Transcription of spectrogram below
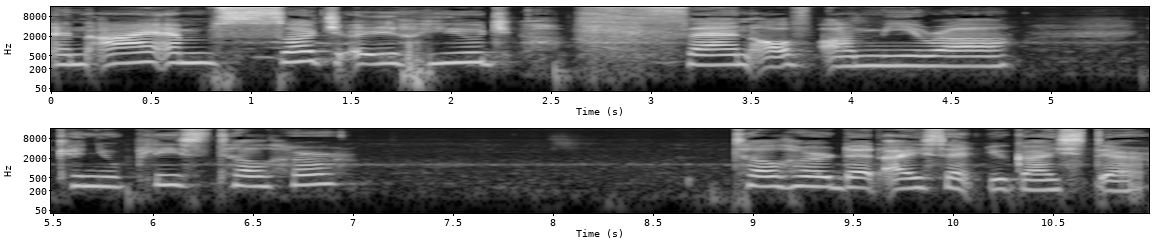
And I am such a huge fan of Amira. Can you please tell her? Tell her that I sent you guys there,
